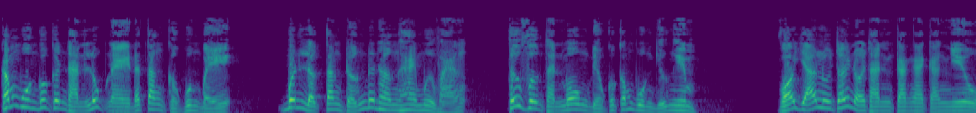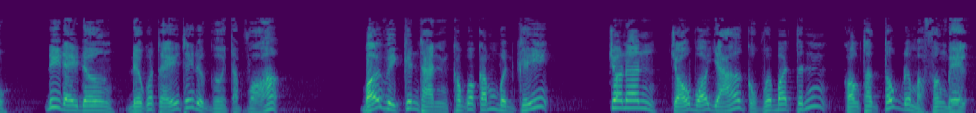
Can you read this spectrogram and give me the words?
cấm quân của Kinh Thành lúc này đã tăng cường quân bị, binh lực tăng trưởng đến hơn 20 vạn, tứ phương thành môn đều có cấm quân giữ nghiêm. Võ giả lui tới nội thành càng ngày càng nhiều, đi đầy đường đều có thể thấy được người tập võ. Bởi vì kinh thành không có cấm binh khí, cho nên chỗ bỏ giả cùng với bá tính còn thật tốt để mà phân biệt.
